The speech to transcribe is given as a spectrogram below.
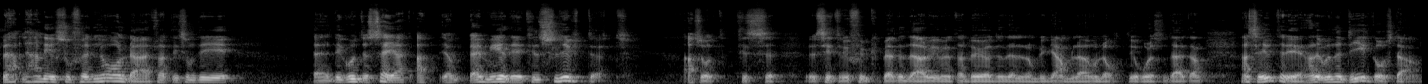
Men han, han är ju så genial där för att liksom det eh, det går inte att säga att, att jag är med dig till slutet. Alltså tills sitter vid sjukbädden där och inväntar döden eller de blir gamla, 180 år och sånt där. Utan han säger inte det. Han är when the deal goes down.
